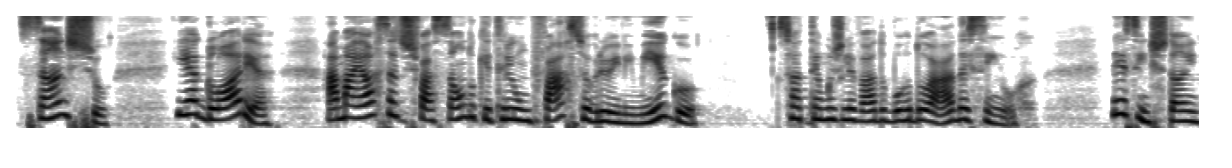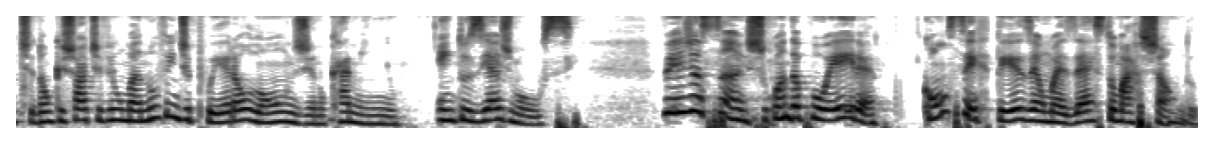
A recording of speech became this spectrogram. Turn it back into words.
Sancho, e a glória? A maior satisfação do que triunfar sobre o inimigo? Só temos levado bordoadas, senhor. Nesse instante, Dom Quixote viu uma nuvem de poeira ao longe, no caminho. Entusiasmou-se. Veja, Sancho, quanta poeira! Com certeza é um exército marchando.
